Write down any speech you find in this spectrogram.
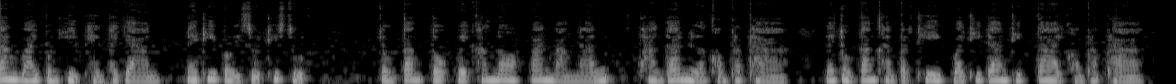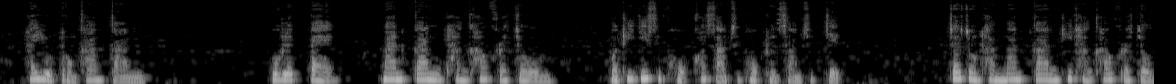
ตั้งไว้บนหีบแห่งพยานในที่บริสุทธิ์ที่สุด จงตั้งโต๊ะไว้ข้างนอกบ้านบางนั้น ทางด้านเหนือของพระพลาและจงตั้งขันประทีปไว้ที่ด้านทิศใต้ของพระพลาให้อยู่ตรงข้ามกัน วงเล็บ8ม่านกั้นทางเข้ากระโจม บทที่ 26 ข้อ 36 ถึง 37 เจ้าจงทำม่านกั้นที่ทางเข้ากระโจม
